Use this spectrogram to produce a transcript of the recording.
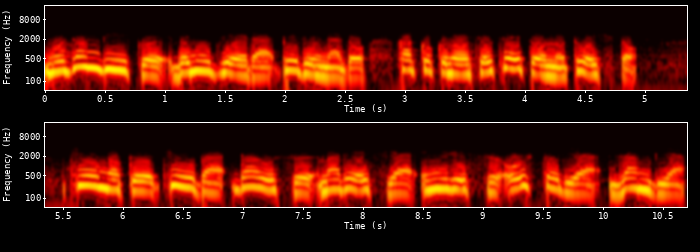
モザンビーク、ベネズエラ、ペルーなど各国の諸政党の党首と、中国、キューバ、ラオス、マレーシア、イギリス、オーストリア、ザンビア、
